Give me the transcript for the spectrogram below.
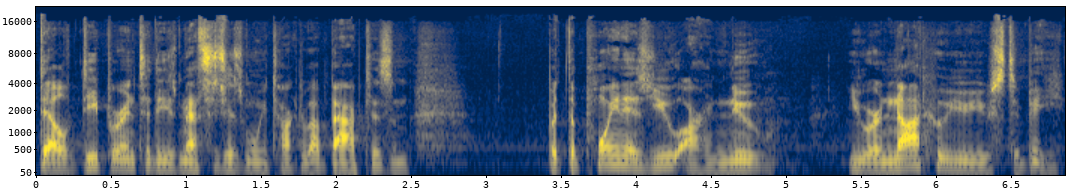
delved deeper into these messages when we talked about baptism. But the point is, you are new. You are not who you used to be.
